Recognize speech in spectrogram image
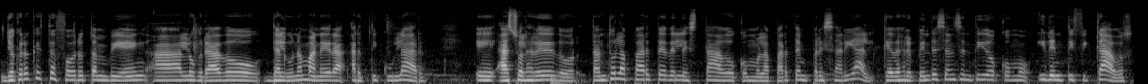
Yo creo que este foro también ha logrado de alguna manera articular eh, a su alrededor tanto la parte del Estado como la parte empresarial, que de repente se han sentido como identificados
